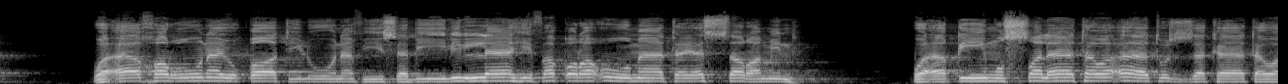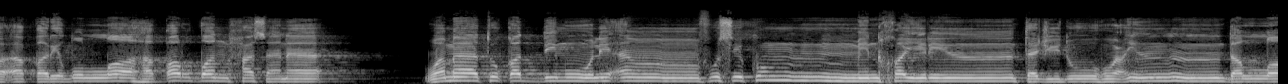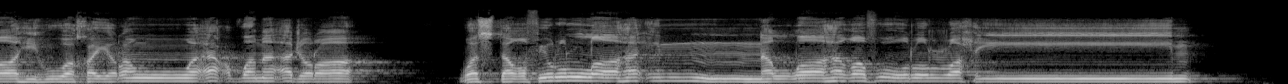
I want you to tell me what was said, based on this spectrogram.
وآخرون يقاتلون في سبيل الله فاقرؤوا ما تيسر منه وأقيموا الصلاة وآتوا الزكاة وأقرضوا الله قرضا حسنا وما تقدموا لأنفسكم من خير تجدوه عند الله هو خيرا وأعظم أجرا واستغفروا الله إن الله غفور رحيم.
